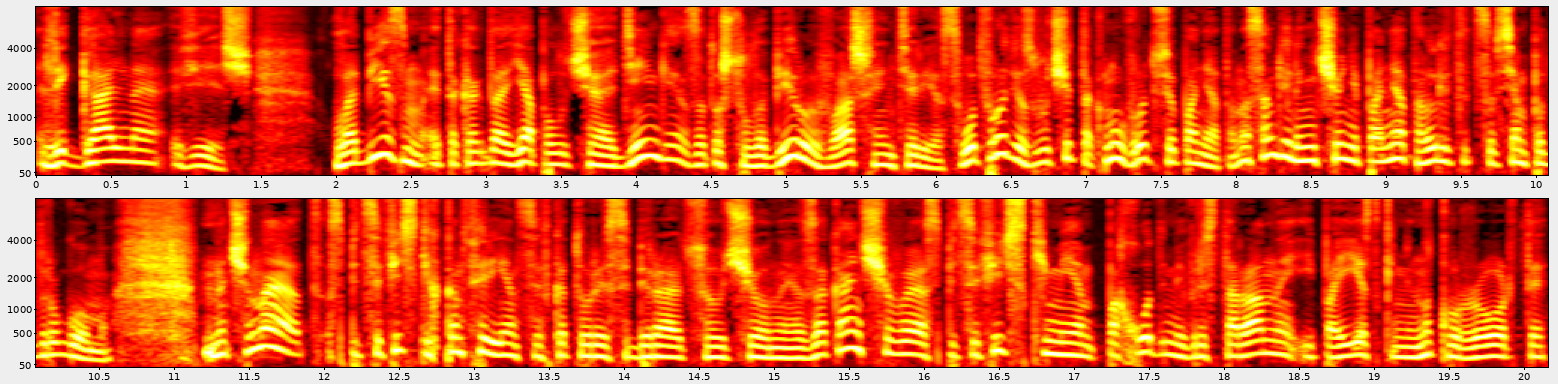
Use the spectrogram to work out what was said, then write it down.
легальная вещь. Лоббизм – это когда я получаю деньги за то, что лоббирую ваши интересы. Вот вроде звучит так, ну, вроде все понятно. На самом деле ничего не понятно, выглядит совсем по-другому. Начиная от специфических конференций, в которые собираются ученые, заканчивая специфическими походами в рестораны и поездками на курорты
